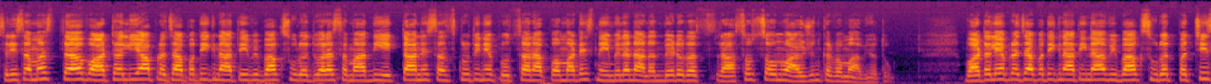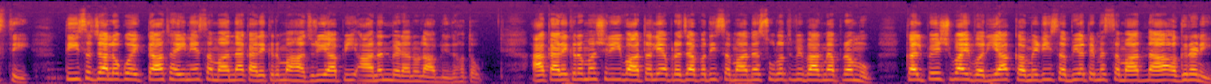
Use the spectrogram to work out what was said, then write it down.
શ્રી સમસ્ત વાટલિયા પ્રજાપતિ જ્ઞાતિ વિભાગ સુરત દ્વારા સમાજની એકતા અને સંસ્કૃતિને પ્રોત્સાહન આપવા માટે સ્નેહમિલન આનંદમેળો રસ, રાસોત્સવનું આયોજન કરવામાં આવ્યું હતું. વાટલિયા પ્રજાપતિ જ્ઞાતિના વિભાગ સુરત પચીસથી ત્રીસ હજાર લોકો એકઠા થઈને સમાજના કાર્યક્રમમાં હાજરી આપી આનંદ મેળાનો લાભ લીધો હતો. આ કાર્યક્રમમાં શ્રી વાટલિયા પ્રજાપતિ સમાજના સુરત વિભાગના પ્રમુખ કલ્પેશભાઈ વરિયા, કમિટી સભ્યો તેમજ સમાજના અગ્રણી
